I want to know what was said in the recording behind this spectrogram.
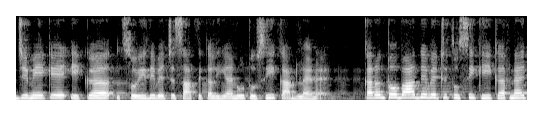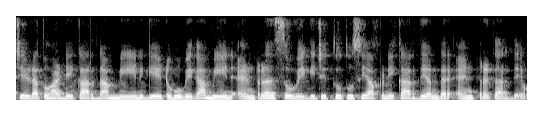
ਜਿਵੇਂ ਕਿ ਇੱਕ ਸੂਈ ਦੇ ਵਿੱਚ ਸੱਤ ਕਲੀਆਂ ਨੂੰ ਤੁਸੀਂ ਕਰ ਲੈਣਾ ਹੈ। ਕਰਨ ਤੋਂ ਬਾਅਦ ਦੇ ਵਿੱਚ ਤੁਸੀਂ ਕੀ ਕਰਨਾ ਹੈ, ਜਿਹੜਾ ਤੁਹਾਡੇ ਘਰ ਦਾ ਮੇਨ ਗੇਟ ਹੋਵੇਗਾ ਮੇਨ ਐਂਟਰੈਂਸ ਹੋਵੇਗੀ, ਜਿੱਥੋਂ ਤੁਸੀਂ ਆਪਣੇ ਘਰ ਦੇ ਅੰਦਰ ਐਂਟਰ ਕਰਦੇ ਹੋ।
